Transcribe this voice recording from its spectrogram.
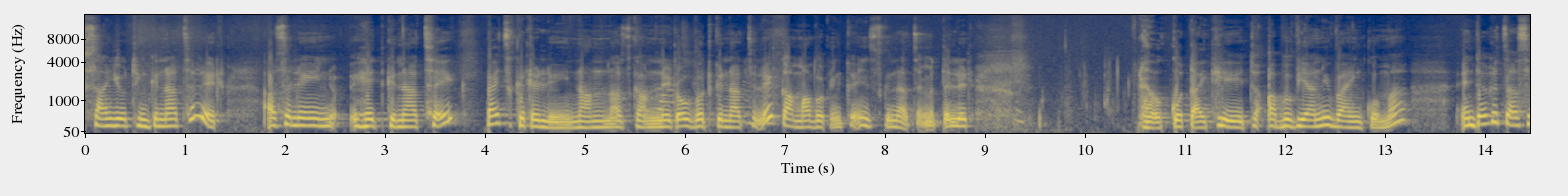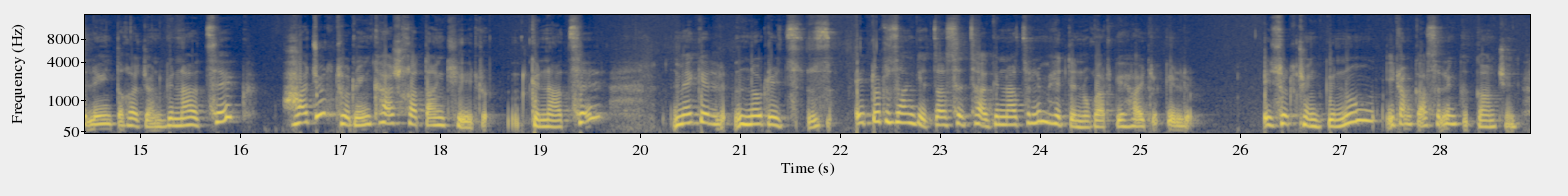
27-ին գնացել էր ասել էին հետ գնացեք, բայց գրել էին աննազգաններով, որ գնացել եք, կամ որ ինքը ինձ գնաց է մտել էր կոտայքի Աբովյանի վայնկոմը, այնտեղից ասել էին տղա ջան, գնացեք, հաջորդ օր ինքը աշխատանքի էր գնացել, մեկ էլ նորից այդ օր զանգեց, ասեց, հա գնացել եմ հետ են ուղարկի հայրիկ էլ այսօր չենք գնում, իրանք ասել են կկանչենք։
